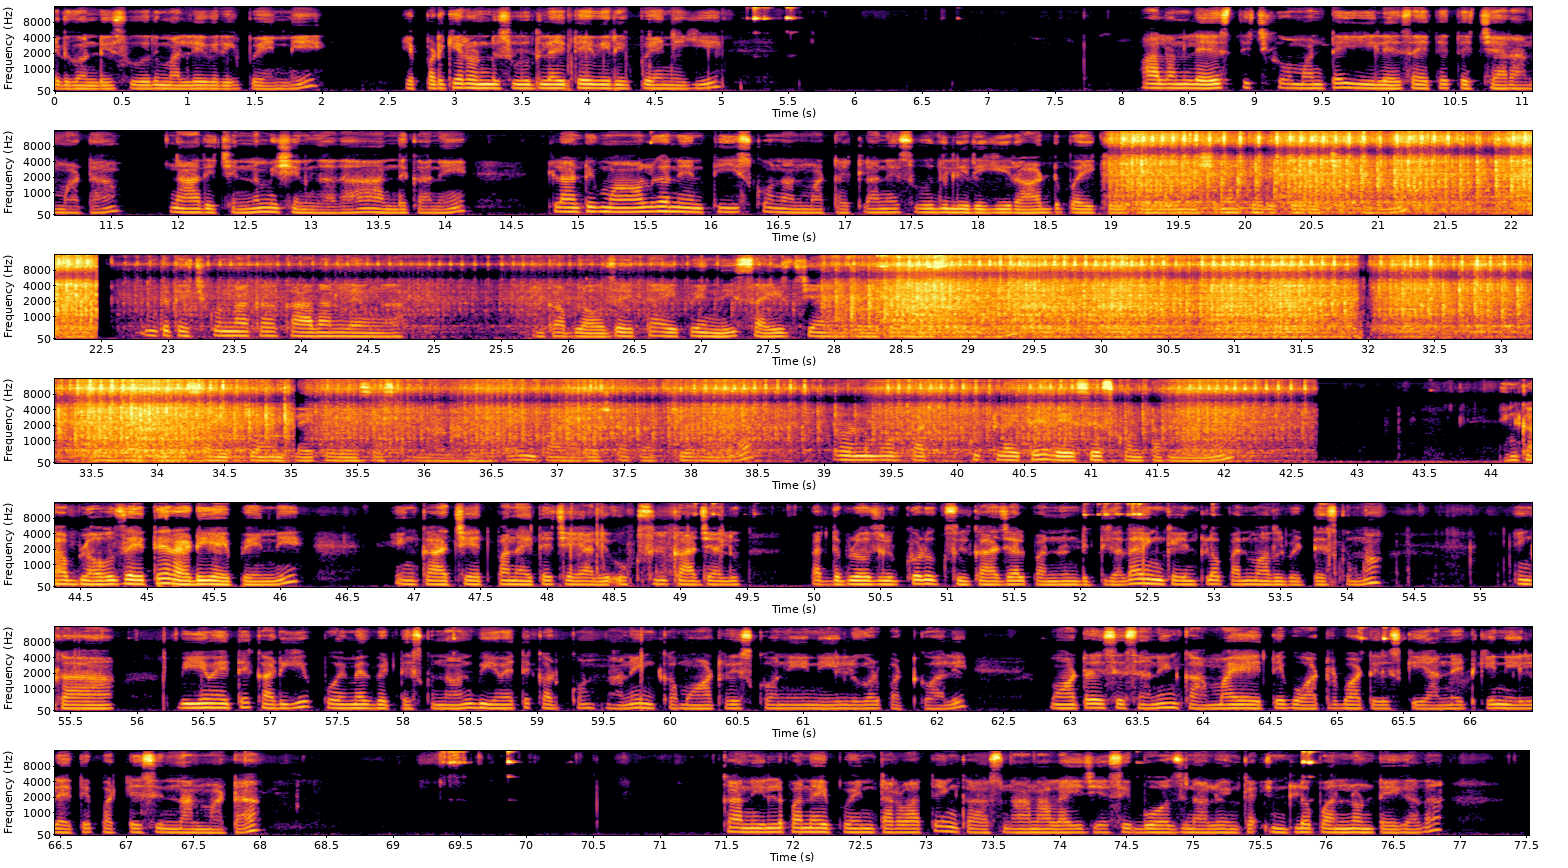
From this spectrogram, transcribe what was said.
ఇదిగోండి సూది మళ్ళీ విరిగిపోయింది. ఇప్పటికే రెండు సూదులు అయితే విరిగిపోయినాయి. వాళ్ళని లేస్ తెచ్చుకోమంటే ఈ లేస్ అయితే తెచ్చారనమాట నాది చిన్న మిషన్ కదా అందుకని ఇట్లాంటివి మామూలుగా నేను తీసుకోను అనమాట ఇట్లానే సూదులు ఇరిగి రాడ్డు పైకి వెళ్ళిపోయి మిషన్ అయితే రిపేర్ ఇచ్చేటాను ఇంకా తెచ్చుకున్నాక కాదనలేముగా ఇంకా. బ్లౌజ్ అయితే అయిపోయింది. సైజ్ జాయింట్ అయితే సైడ్ జాయింట్లు అయితే వేసేసుకున్నాను అనమాట ఇంకా ఎక్స్ట్రా కట్ చేయడం వల్ల రెండు మూడు కట్ కుట్లు అయితే వేసేసుకుంటున్నాను ఇంకా బ్లౌజ్ అయితే రెడీ అయిపోయింది. ఇంకా చేతి పని అయితే చేయాలి. ఉక్సులు కాజాలు పెద్ద బ్లౌజులకు కూడా ఉక్సులు కాజాలు పని ఉండిద్ది కదా. ఇంకా ఇంట్లో పని మొదలు పెట్టేసుకుందాం. ఇంకా బియ్యం అయితే కడిగి పొయ్యి మీద పెట్టేసుకున్నాను బియ్యం అయితే కడుక్కుంటున్నాను. ఇంకా మోటార్ వేసుకొని నీళ్ళు కూడా పట్టుకోవాలి. మోటార్ వేసేసాను. ఇంకా అమ్మాయి అయితే వాటర్ బాటిల్స్కి అన్నిటికీ నీళ్ళు అయితే పట్టేసింది కానీ ఇంకా నీళ్ళ పని అయిపోయిన తర్వాత ఇంకా స్నానాలు అవి చేసి భోజనాలు ఇంకా ఇంట్లో పనులు ఉంటాయి కదా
